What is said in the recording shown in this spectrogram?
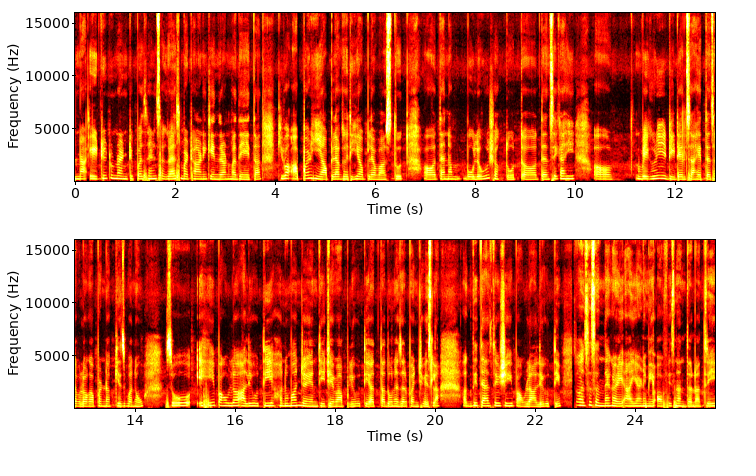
ना एटी टू नाईंटी पर्सेंट सगळ्याच मठा आणि केंद्रांमध्ये येतात किंवा आपणही आपल्या घरी आपल्या वास्तूत त्यांना बोलवू शकतो. त त्यांचे काही वेगळी डिटेल्स आहेत त्याचा ब्लॉग आपण नक्कीच बनवू. सो ही पावलं आली होती हनुमान जयंती जेव्हा आपली होती आत्ता दोन हजार पंचवीसला. अगदी त्याच दिवशी ही पावलं आली होती. सो असं संध्याकाळी आई आणि मी ऑफिसनंतर रात्री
